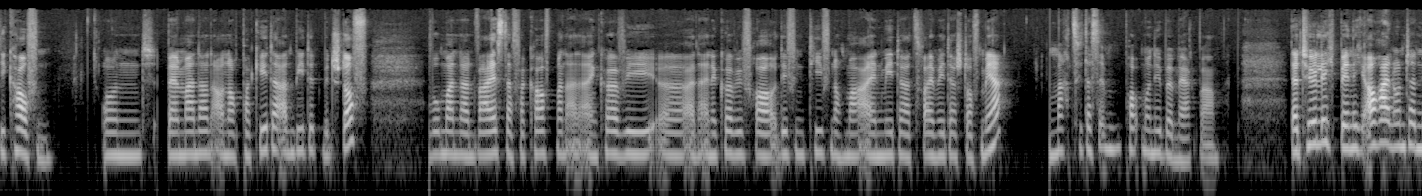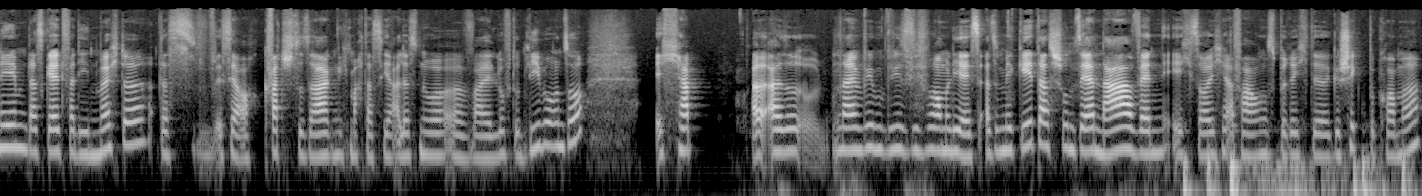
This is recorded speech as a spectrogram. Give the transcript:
die kaufen. Und wenn man dann auch noch Pakete anbietet mit Stoff, wo man dann weiß, da verkauft man an, ein Curvy, äh, an eine Curvy-Frau definitiv nochmal einen Meter, zwei Meter Stoff mehr, macht sie das im Portemonnaie bemerkbar. Natürlich bin ich auch ein Unternehmen, das Geld verdienen möchte. Das ist ja auch Quatsch zu sagen, ich mache das hier alles nur, äh, weil Luft und Liebe und so. Ich habe also, nein, wie, wie, wie formuliere ich es? Also mir geht das schon sehr nah, wenn ich solche Erfahrungsberichte geschickt bekomme.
